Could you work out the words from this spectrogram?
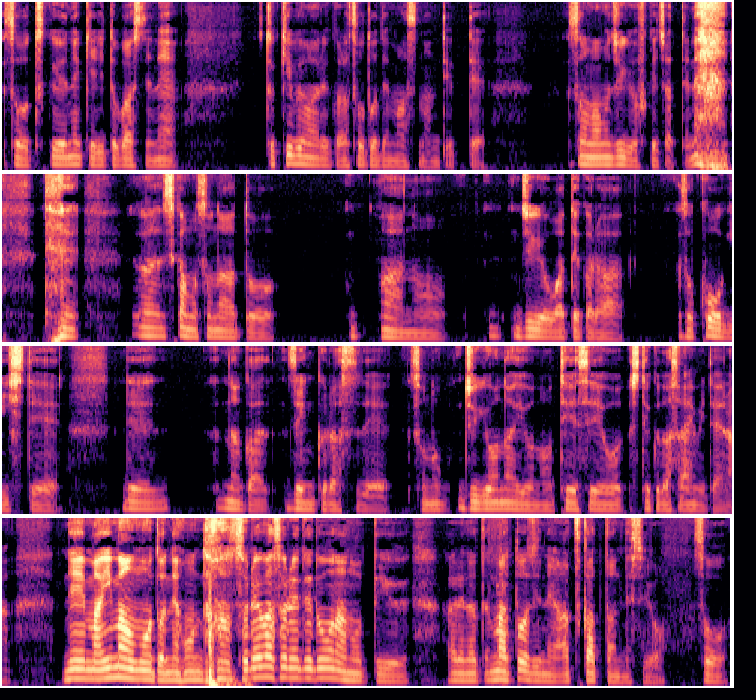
そう、机ね、蹴り飛ばしてね、っと気分悪いから外出ますなんて言って、そのまま授業老けちゃってね。で、しかもその後、あの、授業終わってから、そう、講義して、で、なんか全クラスでその授業内容の訂正をしてくださいみたいな。ねまあ今思うとね、本当 それはそれでどうなのっていう、あれだって、まあ当時ね、暑かったんですよ。そ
